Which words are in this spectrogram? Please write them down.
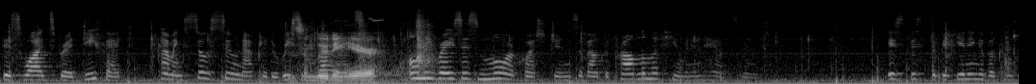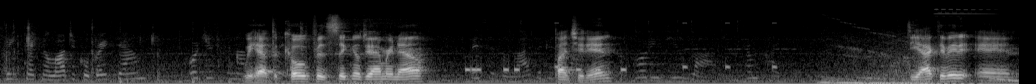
This widespread defect, coming so soon after the recent some looting here. only raises more questions about the problem of human enhancement. Is this the beginning of a complete technological breakdown? Or just we have the code for the signal jammer now. Punch it in deactivate it, and...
